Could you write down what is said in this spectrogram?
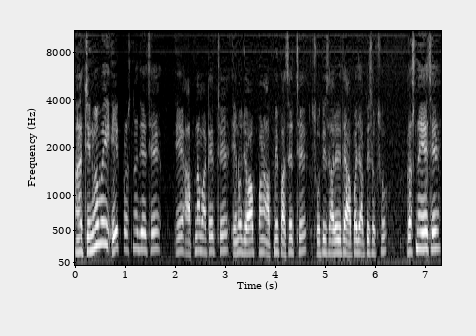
ચિન્મયભાઈ, એક પ્રશ્ન જે છે એ આપના માટે જ છે. એનો જવાબ પણ આપની પાસે જ છે. સૌથી સારી રીતે આપ જ આપી શકશો. પ્રશ્ન એ છે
